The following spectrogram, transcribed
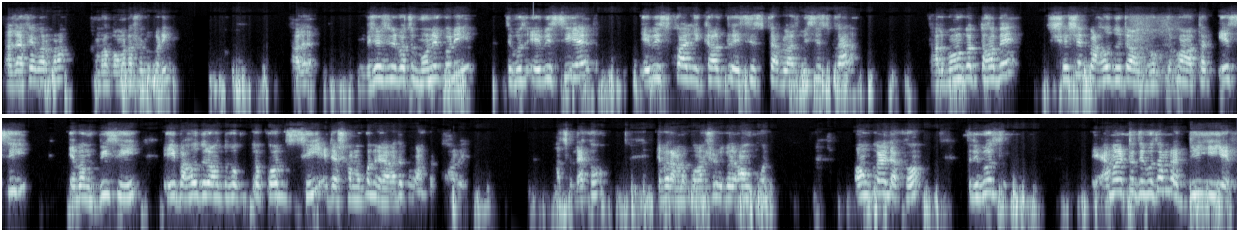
তাহলে দেখো এবার আমরা প্রমাণটা শুরু করি। তাহলে বিশেষ নির্বাচন মনে করি ত্রিভুজ এবিসি এর AB square equal to AC square plus BC square তাহলে প্রমাণ করতে হবে, শেষের বাহু দুটো অন্তর্ভুক্ত কোন অর্থাৎ এসি এবং বিসি এই বাহু দুটো অন্তর্ভুক্ত কোন সি এটা সমকোণ, এটা আমাদের প্রমাণ করতে হবে। আচ্ছা দেখো, এবার আমরা প্রমাণ শুরু করি অঙ্কন। অঙ্কনে দেখো, ত্রিভুজ, এমন একটা ত্রিভুজ আমরা ডিইএফ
